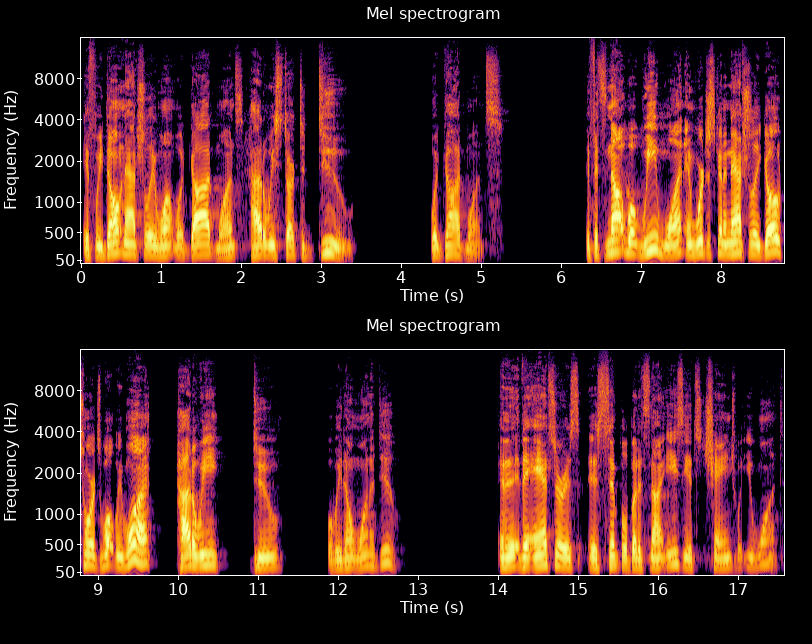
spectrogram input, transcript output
If we don't naturally want what God wants, how do we start to do what God wants? If it's not what we want and we're just going to naturally go towards what we want, how do we do what we don't want to do? And the answer is, is simple, but it's not easy. It's change what you want.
